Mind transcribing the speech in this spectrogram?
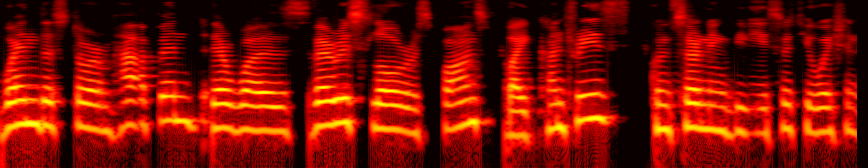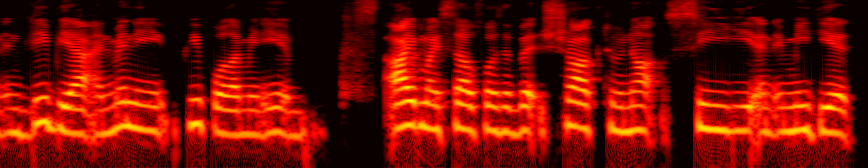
when the storm happened, there was very slow response by countries concerning the situation in Libya and many people, I mean, I myself was a bit shocked to not see an immediate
